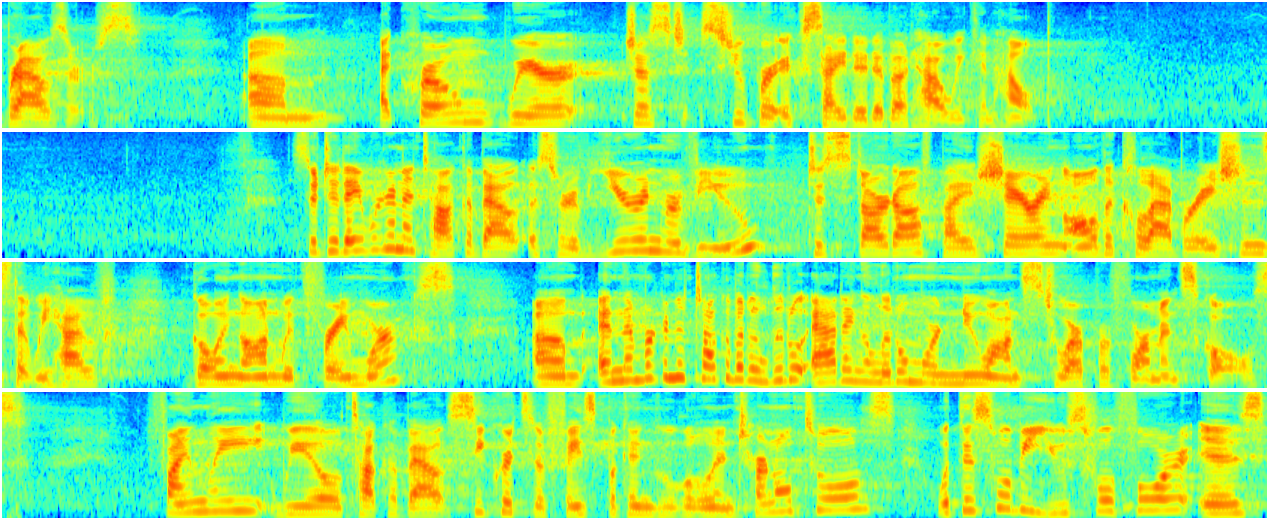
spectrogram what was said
browsers. Um, at Chrome, we're just super excited about how we can help. So today we're going to talk about a sort of year in review to start off by sharing all the collaborations that we have going on with frameworks. Um, and then we're going to talk about a little, adding a little more nuance to our performance goals. Finally, we'll talk about secrets of Facebook and Google internal tools. What this will be useful for is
